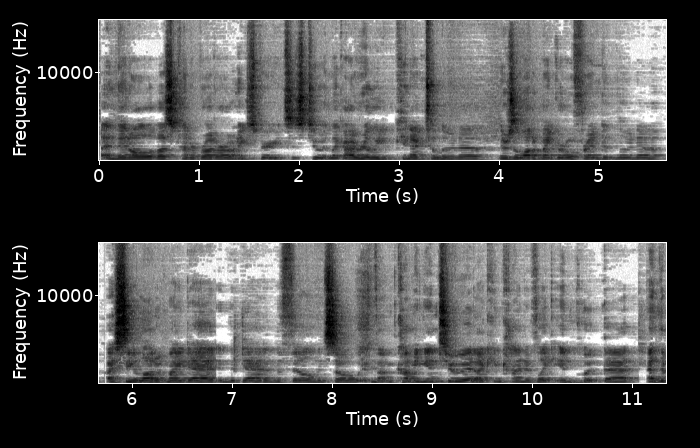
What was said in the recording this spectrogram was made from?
And then all of us kind of brought our own experiences to it. Like i really connect to luna. There's a lot of my girlfriend in luna. I see a lot of my dad and the dad in the film. And so if i'm coming into it i can kind of like input that. And the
